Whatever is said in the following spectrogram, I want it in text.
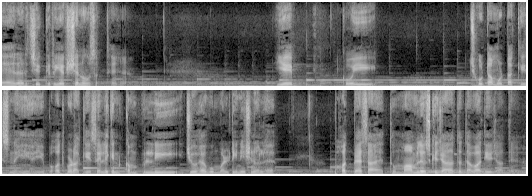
एलर्जिक रिएक्शन हो सकते हैं। ये कोई छोटा मोटा केस नहीं है, ये बहुत बड़ा केस है, लेकिन कंपनी जो है वो मल्टीनेशनल है, बहुत पैसा है तो मामले उसके ज़्यादातर दबा दिए जाते हैं।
